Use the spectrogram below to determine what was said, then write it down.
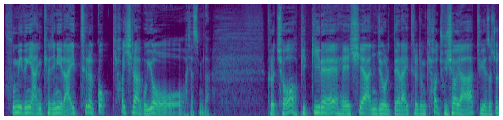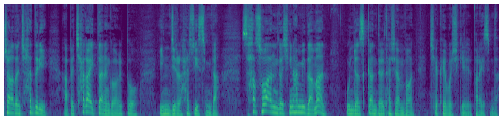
후미등이 안 켜지니 라이트를 꼭 켜시라고요. 하셨습니다. 그렇죠. 빗길에 시야 안 좋을 때 라이트를 좀 켜주셔야 뒤에서 쫓아가던 차들이 앞에 차가 있다는 걸 또 인지를 할 수 있습니다. 사소한 것이긴 합니다만 운전 습관들 다시 한번 체크해 보시길 바라겠습니다.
